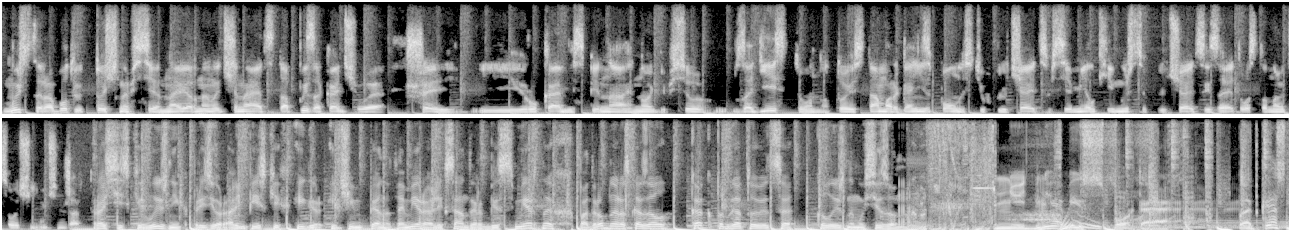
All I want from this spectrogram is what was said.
Мышцы работают точно все. Наверное, начиная от стопы, заканчивая шеей и руками, спина, и ноги. Все задействовано. То есть там организм полностью включается, все мелкие мышцы включаются, из-за этого становится очень-очень жарко. Российский лыжник, призер Олимпийских игр и чемпионата мира Александр Бессмертных подробно рассказал, как подготовиться к лыжному сезону. Ни дня без спорта. Подкаст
